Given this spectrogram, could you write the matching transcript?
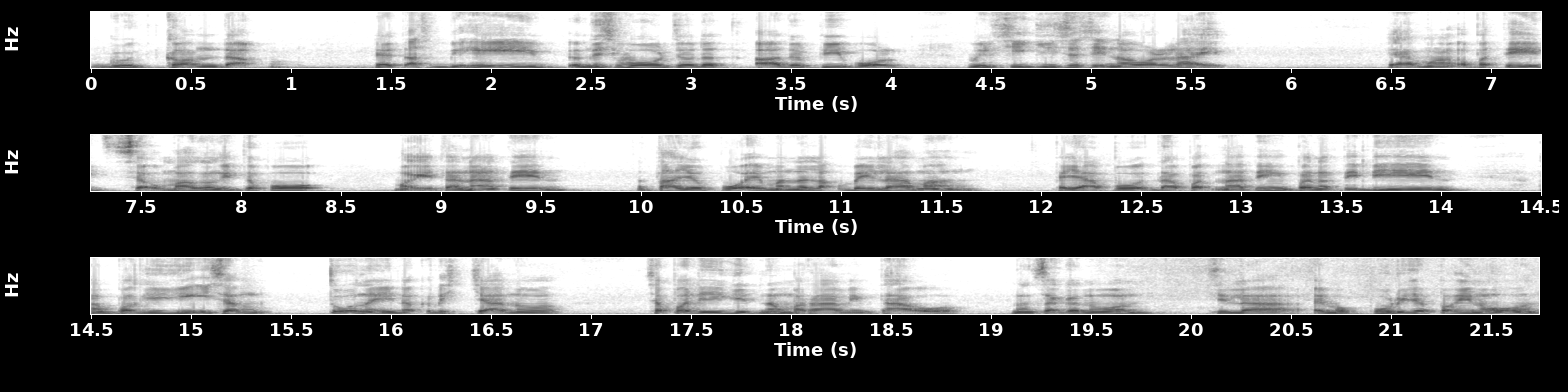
good conduct. Let us behave in this world so that other people will see Jesus in our life. Kaya mga kapatid, sa umagang ito po, makita natin na tayo po ay manlalakbay lamang. Kaya po dapat nating panatilihin ang pagiging isang tunay na Kristiyano sa paligid ng maraming tao. Nang sa ganon, sila ay magpuri sa Panginoon.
